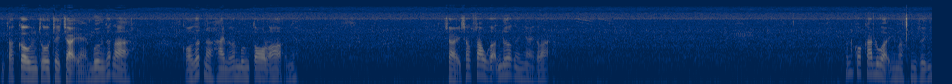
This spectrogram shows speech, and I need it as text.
Chúng ta câu trên chỗ chảy chảy này mương rất là, có rất là hai mấy con mương to nó ở nhé. Chảy sóc sau gẫn nước này nhảy các bạn. Vẫn có cá đuổi nhưng mà không dính.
